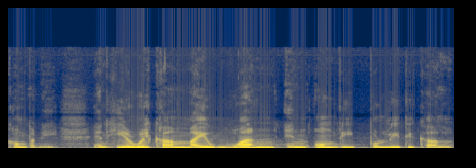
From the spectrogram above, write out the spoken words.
company. And here will come my one and only political,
